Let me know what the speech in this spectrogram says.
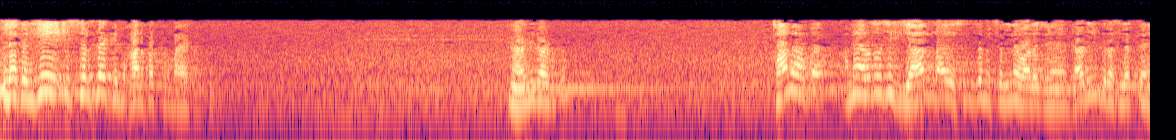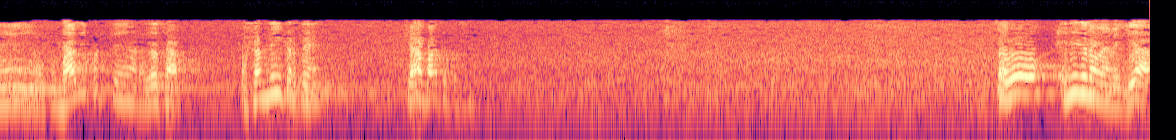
لیکن یہ اس سلسلے کی مخالفت فرمایا کرتے ہیں۔ ڈاکٹر ہاں جی ڈاکٹر ہمیں اردو سے یا اللہ اس سلسلے میں چلنے والے جو ہیں گاڑی بھی رکھ لیتے ہیں، اور بھی پڑھتے ہیں رضا صاحب پسند نہیں کرتے ہیں۔ کیا بات ہے پسند تو وہ انہیں دنوں میں گیا۔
